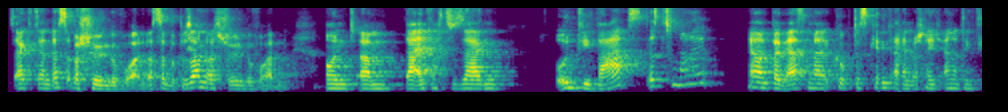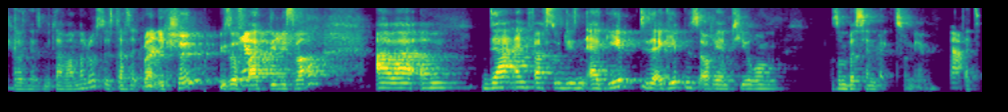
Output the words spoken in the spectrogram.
sagst dann, das ist aber schön geworden, das ist aber besonders schön geworden. Und ähm, da einfach zu sagen, und wie war es, das zu malen? Ja, und beim ersten Mal guckt das Kind einen wahrscheinlich an und denkt sich, was ist jetzt mit der Mama los? Ist das etwa nicht schön? Wieso fragt die, wie es war? Aber ähm, da einfach so diesen Ergeb diese Ergebnisorientierung so ein bisschen wegzunehmen. Ja. Jetzt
